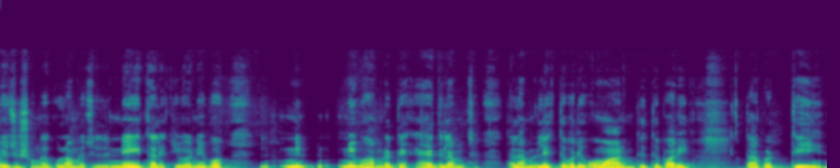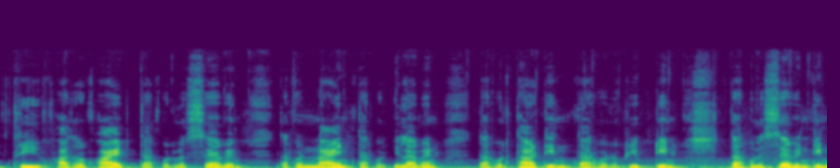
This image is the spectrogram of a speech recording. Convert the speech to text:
বেজোর সংখ্যাগুলো আমরা যদি নেই, তাহলে কীভাবে নেব? নিব আমরা দেখা দিলাম তাহলে আমরা লিখতে পারি ওয়ান দিতে পারি, তারপর থ্রি থ্রি, তারপর ফাইভ, তারপর হলো সেভেন, তারপর নাইন, তারপর ইলেভেন, তারপর থার্টিন, তারপর ফিফটিন, তারপর সেভেন্টিন,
